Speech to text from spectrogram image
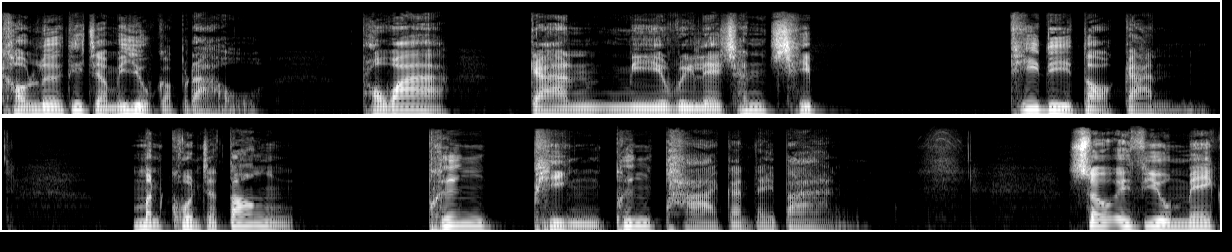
เขาเลือกที่จะไม่อยู่กับเรา เพราะว่าการมี relationship ที่ดีต่อกัน มันควรจะต้องพึ่งพิงพึ่งพากันได้บ้าง so if you make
